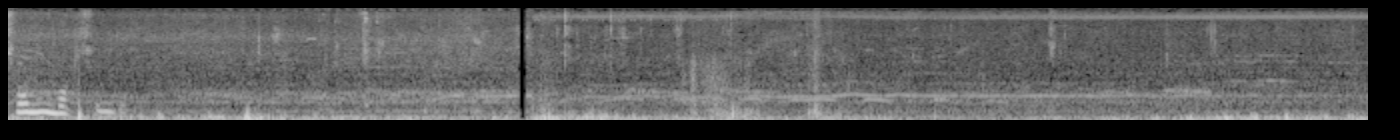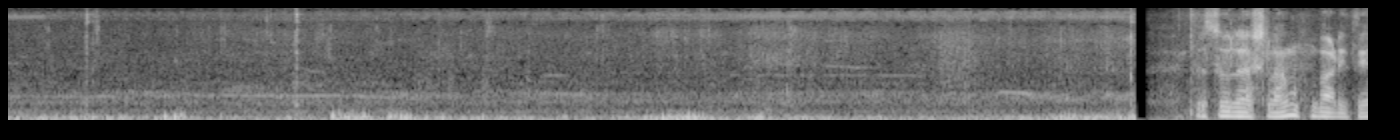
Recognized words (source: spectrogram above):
সম্ভব সুন্দর তো চলে আসলাম বাড়িতে।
